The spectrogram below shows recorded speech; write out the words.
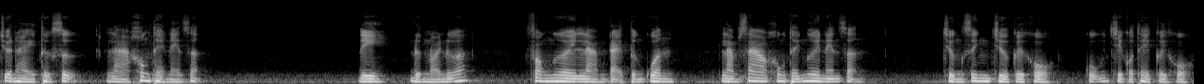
Chuyện này thực sự là không thể nén giận. Đi đừng nói nữa. Phòng người làm đại tướng quân Làm sao không thấy ngươi nén giận? Trường sinh trừ cười khổ Cũng chỉ có thể cười khổ.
